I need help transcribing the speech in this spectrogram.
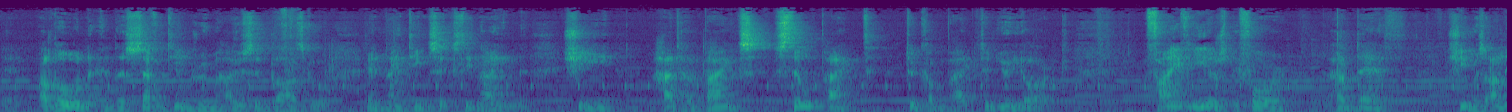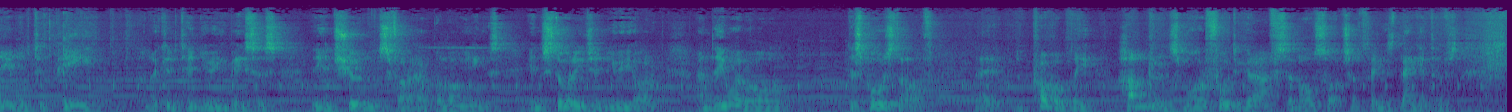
eh, alone in the 17 room house in Glasgow in 1969, she had her bags still packed to come back to New York. Five years before her death, she was unable to pay on a continuing basis the insurance for her belongings in storage in New York, and they were all disposed of. Uh, probably hundreds more photographs and all sorts of things, negatives,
